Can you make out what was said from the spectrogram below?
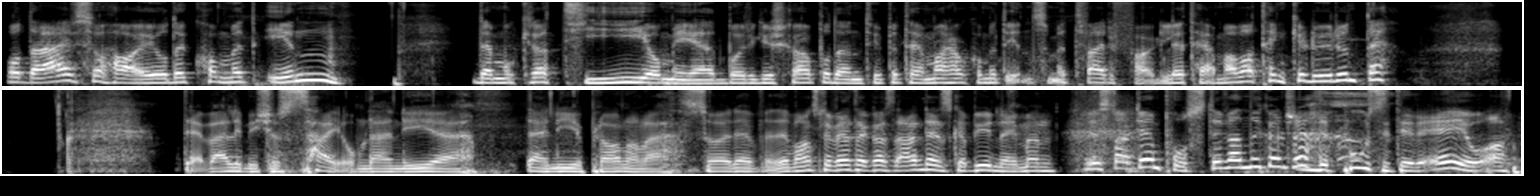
og der så har jo det kommet inn demokrati og medborgerskap og den type temaer har kommet inn som et tverrfaglig tema. Hva tenker du rundt det? Det er veldig mye å si om de nye, de nye planene, så det, det, er vanskelig å vite hvilken ende en skal begynne i. Men Vi starter i en positiv ende, kanskje? Det positive er jo at,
